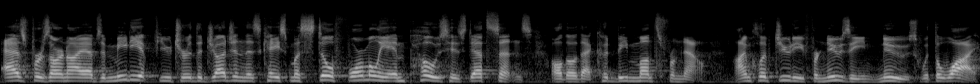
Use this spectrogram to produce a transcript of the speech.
As for Tsarnaev's immediate future, the judge in this case must still formally impose his death sentence, although that could be months from now. I'm Cliff Judy for Newsy News with the Y.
